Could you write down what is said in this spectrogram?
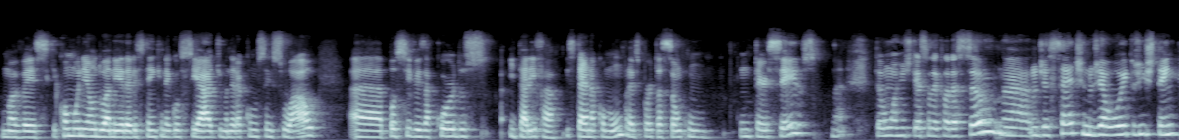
Uma vez que, como União Doaneira, eles têm que negociar de maneira consensual uh, possíveis acordos e tarifa externa comum para exportação com, com terceiros. Né? Então, a gente tem essa declaração na, no dia 7, no dia 8, a gente tem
